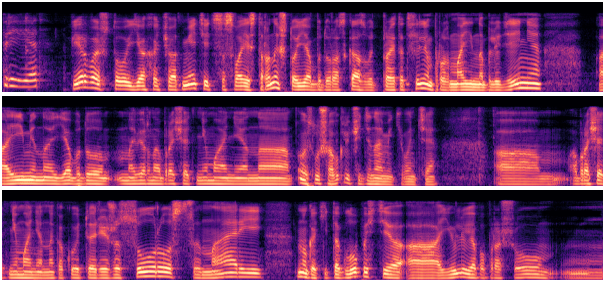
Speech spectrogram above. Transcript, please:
Привет. Первое, что я хочу отметить со своей стороны, что я буду рассказывать про этот фильм, про мои наблюдения, а именно я буду, наверное, обращать внимание на... Ой, слушай, а выключи динамики вон те. Обращать внимание на какую-то режиссуру, сценарий, ну, какие-то глупости, а Юлю я попрошу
